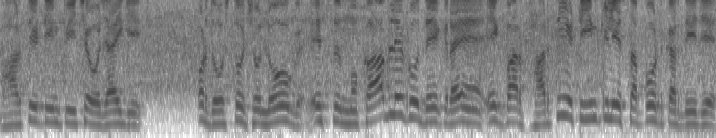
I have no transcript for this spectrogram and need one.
भारतीय टीम पीछे हो जाएगी। और दोस्तों जो लोग इस मुकाबले को देख रहे हैं एक बार भारतीय टीम के लिए सपोर्ट कर दीजिए।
